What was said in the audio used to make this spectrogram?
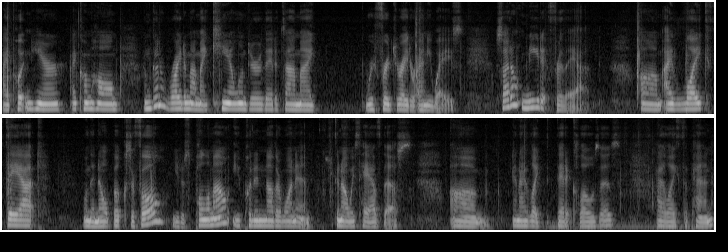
I put in here. I come home. I'm going to write them on my calendar that it's on my refrigerator anyways. So I don't need it for that. Um, I like that when the notebooks are full, you just pull them out, you put another one in. You can always have this. Um, and I like that it closes. I like the pen.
